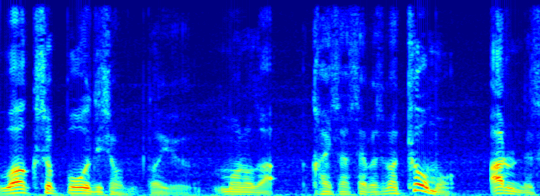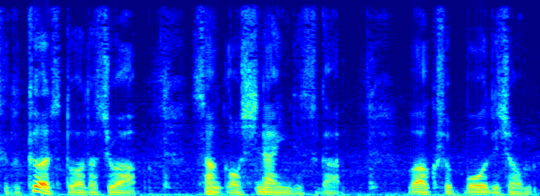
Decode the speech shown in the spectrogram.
ワークショップオーディションというものが開催されます。まあ今日もあるんですけど、今日はちょっと私は参加をしないんですが、ワークショップオーディション、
